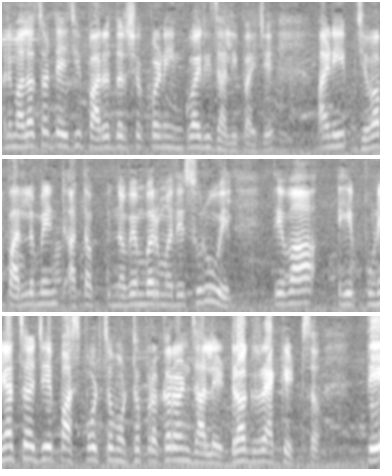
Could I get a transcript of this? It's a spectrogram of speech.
आणि मला असं वाटतं याची पारदर्शकपणे इन्क्वायरी झाली पाहिजे. आणि जेव्हा पार्लमेंट आता नोव्हेंबरमध्ये सुरू होईल तेव्हा हे पुण्याचं जे पासपोर्टचं मोठं प्रकरण झालं आहे ड्रग रॅकेटचं ते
